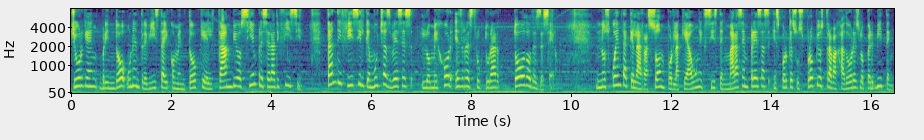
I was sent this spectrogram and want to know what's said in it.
Jürgen brindó una entrevista y comentó que el cambio siempre será difícil, tan difícil que muchas veces lo mejor es reestructurar todo desde cero. Nos cuenta que la razón por la que aún existen malas empresas es porque sus propios trabajadores lo permiten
